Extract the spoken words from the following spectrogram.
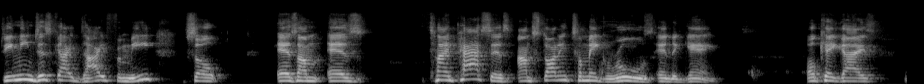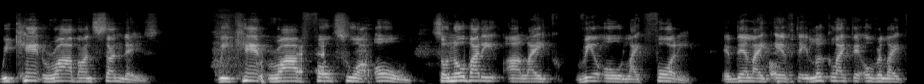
do you mean this guy died for me? So as I'm as time passes, I'm starting to make rules in the gang. Okay, guys, we can't rob on Sundays. We can't rob folks who are old. So nobody are like real old, like 40. If they're like, if they look like they're over like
